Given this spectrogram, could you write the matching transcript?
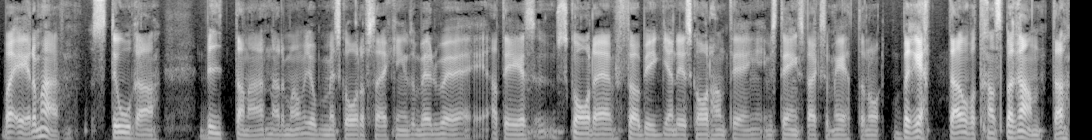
vad är de här stora bitarna när man jobbar med skadeförsäkring. Att det är skadeförebyggande, det är skadehantering, investeringsverksamheten och berätta och vara transparenta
